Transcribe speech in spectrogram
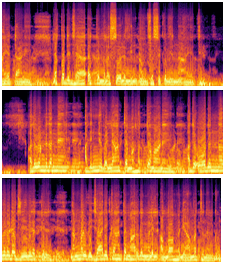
ആയത്താണ് ലഖദ് ജാഅക്കും റസൂലും മിൻ എന്ന ആയത്ത്. അതുകൊണ്ട് തന്നെ അതിന് വല്ലാത്ത മഹത്വമാണ് അത് ഓതുന്നവരുടെ ജീവിതത്തിൽ നമ്മൾ വിചാരിക്കാത്ത മാർഗങ്ങളിൽ അള്ളാഹു ഞാമത്ത് നൽകും.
